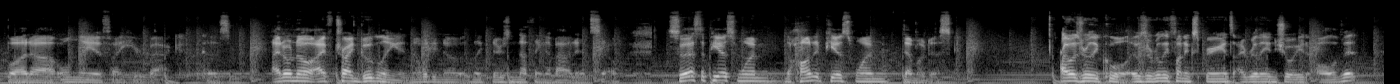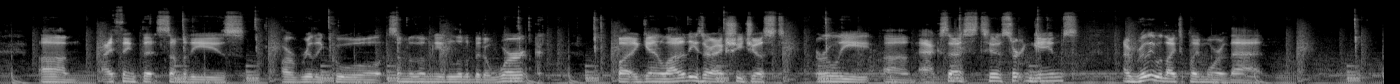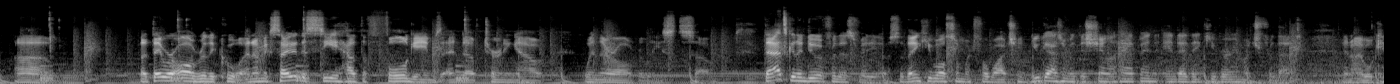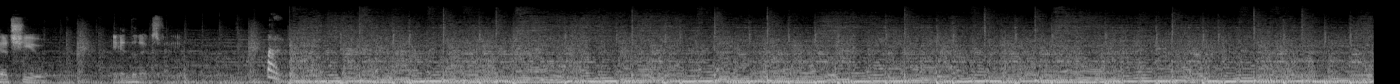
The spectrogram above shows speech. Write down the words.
but uh, only if I hear back. Because I don't know. I've tried googling it. Nobody knows. Like, there's nothing about it. So, so that's the PS1, the haunted PS1 demo disc that was really cool. It was a really fun experience. I really enjoyed all of it. Um, I think that some of these are really cool. Some of them need a little bit of work, but again, a lot of these are actually just early um, access to certain games. I really would like to play more of that. Um, but they were all really cool, and I'm excited to see how the full games end up turning out when they're all released. So that's going to do it for this video. So thank you all so much for watching. You guys will make this channel happen, and I thank you very much for that. And I will catch you in the next video. Bye.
